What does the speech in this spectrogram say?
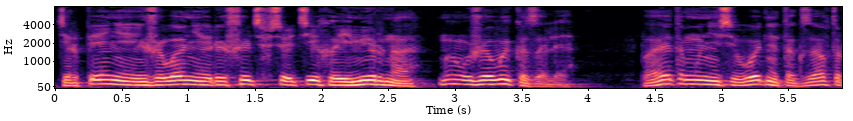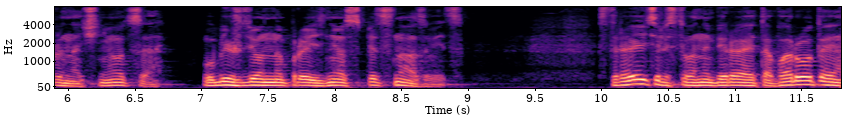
Терпение и желание решить все тихо и мирно мы уже выказали. Поэтому не сегодня, так завтра начнется», — убежденно произнес спецназовец. Строительство набирает обороты,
